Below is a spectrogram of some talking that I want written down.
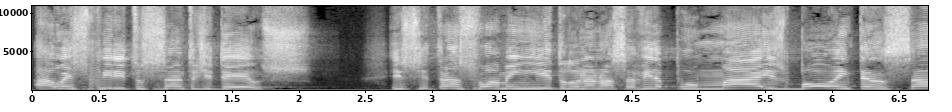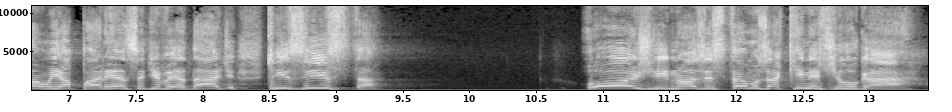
ao Espírito Santo de Deus. Isso se transforma em ídolo na nossa vida, por mais boa intenção e aparência de verdade que exista. Hoje nós estamos aqui neste lugar.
